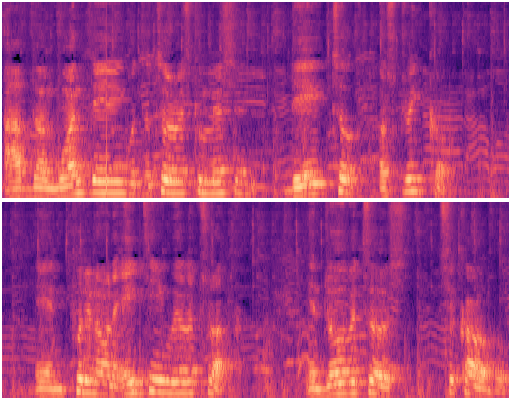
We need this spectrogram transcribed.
I've done one thing with the Tourist Commission. They took a street car and put it on an 18-wheeler truck and drove it to Chicago.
